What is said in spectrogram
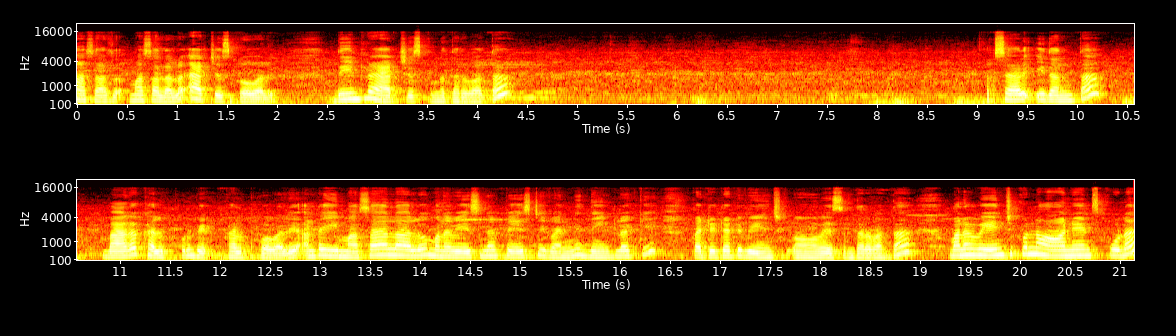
మసాలా మసాలాలో యాడ్ చేసుకోవాలి. దీంట్లో యాడ్ చేసుకున్న తర్వాత ఒకసారి ఇదంతా బాగా కలుపుకొని కలుపుకోవాలి. అంటే ఈ మసాలాలు మనం వేసిన పేస్ట్ ఇవన్నీ దీంట్లోకి పట్టేటట్టు వేయించు వేసిన తర్వాత మనం వేయించుకున్న ఆనియన్స్ కూడా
